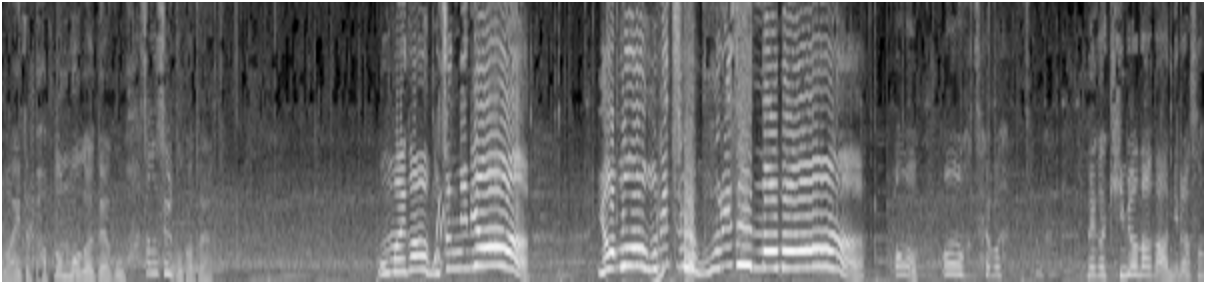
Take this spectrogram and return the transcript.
와 이제 밥도 먹어야 되고 화장실도 가야 돼. 오마이갓 무슨 일이야! 여보 우리 집에 물이 샜나봐! 어, 어 제발 제발 내가 김연아가 아니라서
